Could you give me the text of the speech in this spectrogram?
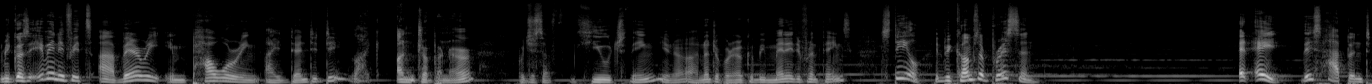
Because even if it's a very empowering identity, like entrepreneur, which is a huge thing, you know, an entrepreneur could be many different things, still, it becomes a prison. And hey, this happened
